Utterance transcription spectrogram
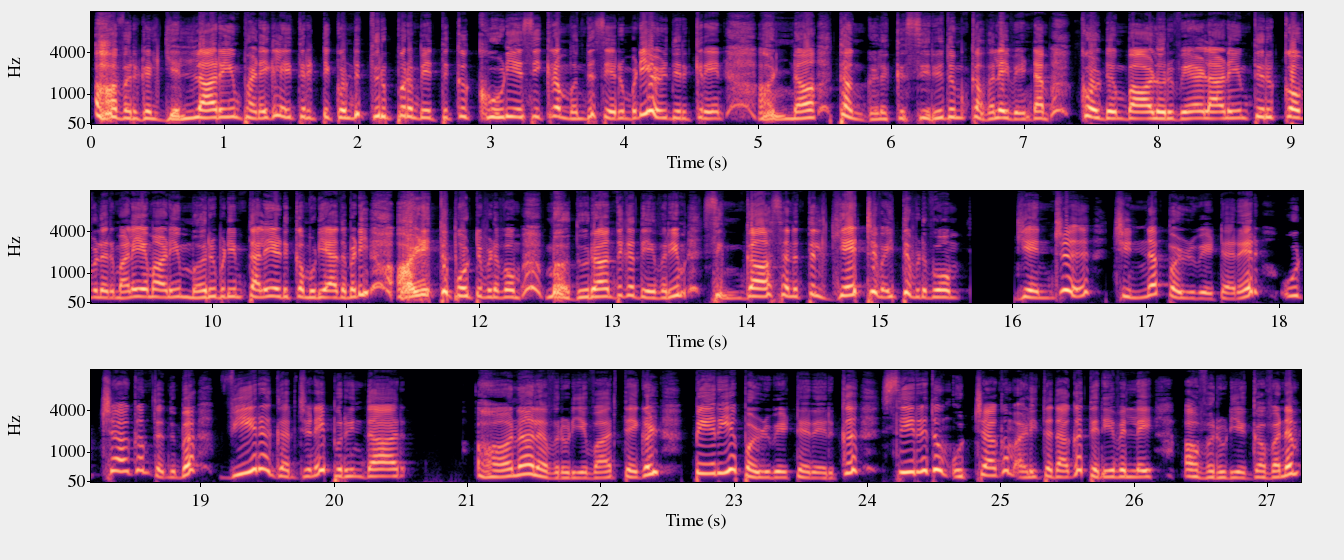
அவர்கள் எல்லாரையும் படைகளை திரட்டிக் கொண்டு திருப்புறம்பேத்துக்கு கூடிய சீக்கிரம் வந்து சேரும்படி எழுதியிருக்கிறேன். அண்ணா தங்களுக்கு சிறிதும் கவலை வேண்டாம். கொடும்பாளூர் வேளாணையும் திருக்கோவிலூர் மலையமானையும் மறுபடியும் தலையெடுக்க முடியாதபடி அழித்து போட்டு விடுவோம். மதுராந்தக தேவரையும் சிங்காசனத்தில் ஏற்றி வைத்து விடுவோம். என்று சின்ன பழுவேட்டரர் உற்சாகம் ததும்ப வீரகர்ஜனை புரிந்தார். ஆனால் அவருடைய வார்த்தைகள் பெரிய பழுவேட்டரருக்கு சிறிதும் உற்சாகம் அளித்ததாக தெரியவில்லை. அவருடைய கவனம்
